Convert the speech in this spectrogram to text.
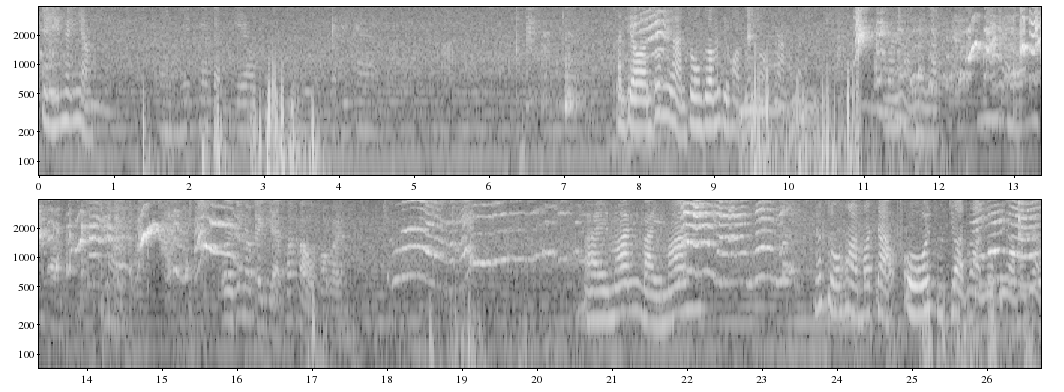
เจะยิ้มให้อีหยังอันนี้เครื่องแบบเกลียวสวัสดีค่ะคันเจียวอันพวกมีหารทรงตัวมันสิหอมไม่หอมอย่างนั้นแหละนี่วันหารอะไรเนี่ย เออจะนอนกระเหยียบผ้าเข่าเข้าไป ใบมันใบมันแล้วโซหอมมาจากโอ้ยสุดยอดหอมเลยพี่น้องมันเนี่ย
